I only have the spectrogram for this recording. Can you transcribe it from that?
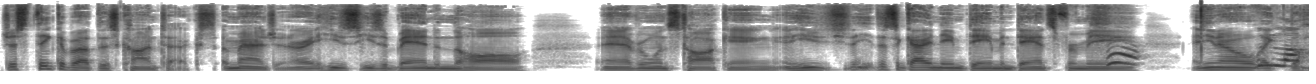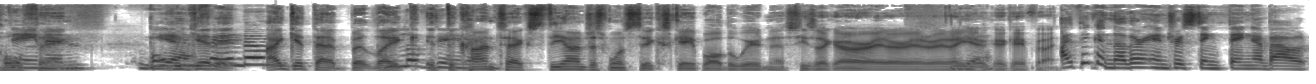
Just think about this context. Imagine, all right? He's he's abandoned the hall, and everyone's talking, and he's there's a guy named Damon Dance for me, and you know, We like the whole Damon. thing. Both Yeah. in I get fandom, it. I get that, but like love it, the context, Theon just wants to escape all the weirdness. He's like, all right, all right, all right, I Yeah. it. Okay, fine. I think another interesting thing about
